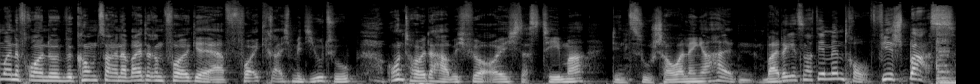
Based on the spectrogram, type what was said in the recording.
meine Freunde und willkommen zu einer weiteren Folge Erfolgreich mit YouTube und heute habe ich für euch das Thema den Zuschauer länger halten. Weiter geht's nach dem Intro. Viel Spaß!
